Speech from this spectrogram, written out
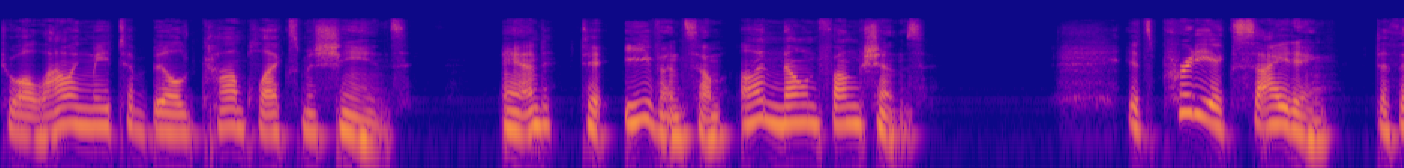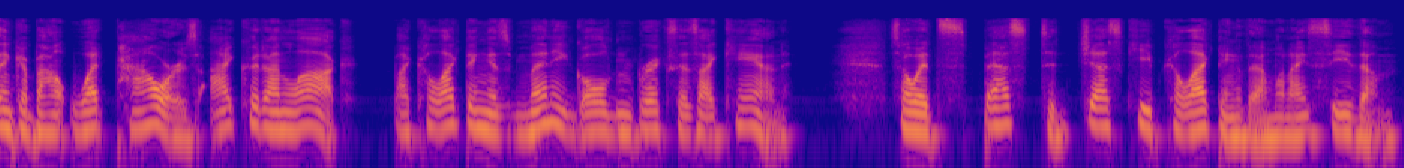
to allowing me to build complex machines and to even some unknown functions. It's pretty exciting to think about what powers I could unlock by collecting as many golden bricks as I can, so it's best to just keep collecting them when I see them.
